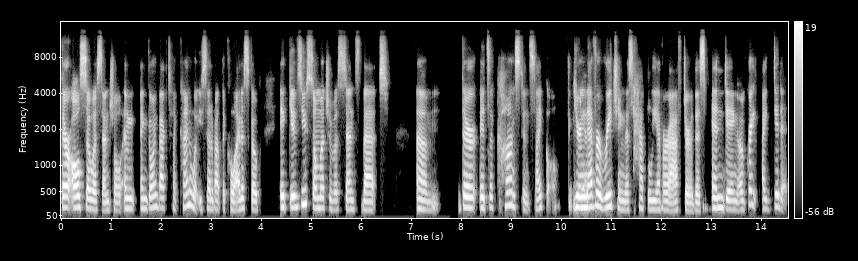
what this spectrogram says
they're all so essential. And and going back to kind of what you said about the kaleidoscope, it gives you so much of a sense that um there it's a constant cycle. You're yeah. never reaching this happily ever after, this ending of great, I did it.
